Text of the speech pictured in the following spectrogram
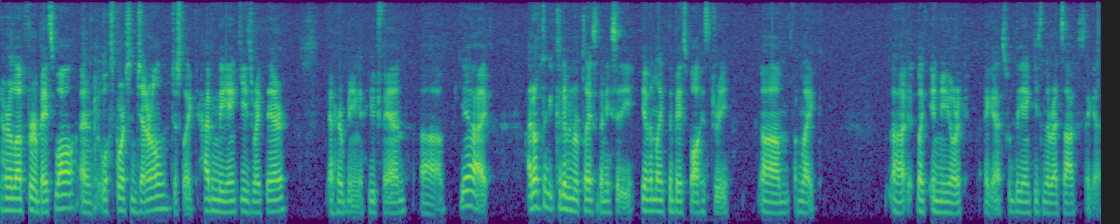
her love for baseball and well sports in general, just like having the Yankees right there and her being a huge fan. Uh, yeah, I I don't think it could have been replaced with any city given like the baseball history um, from like uh, like in New York, I guess, with the Yankees and the Red Sox, I guess.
